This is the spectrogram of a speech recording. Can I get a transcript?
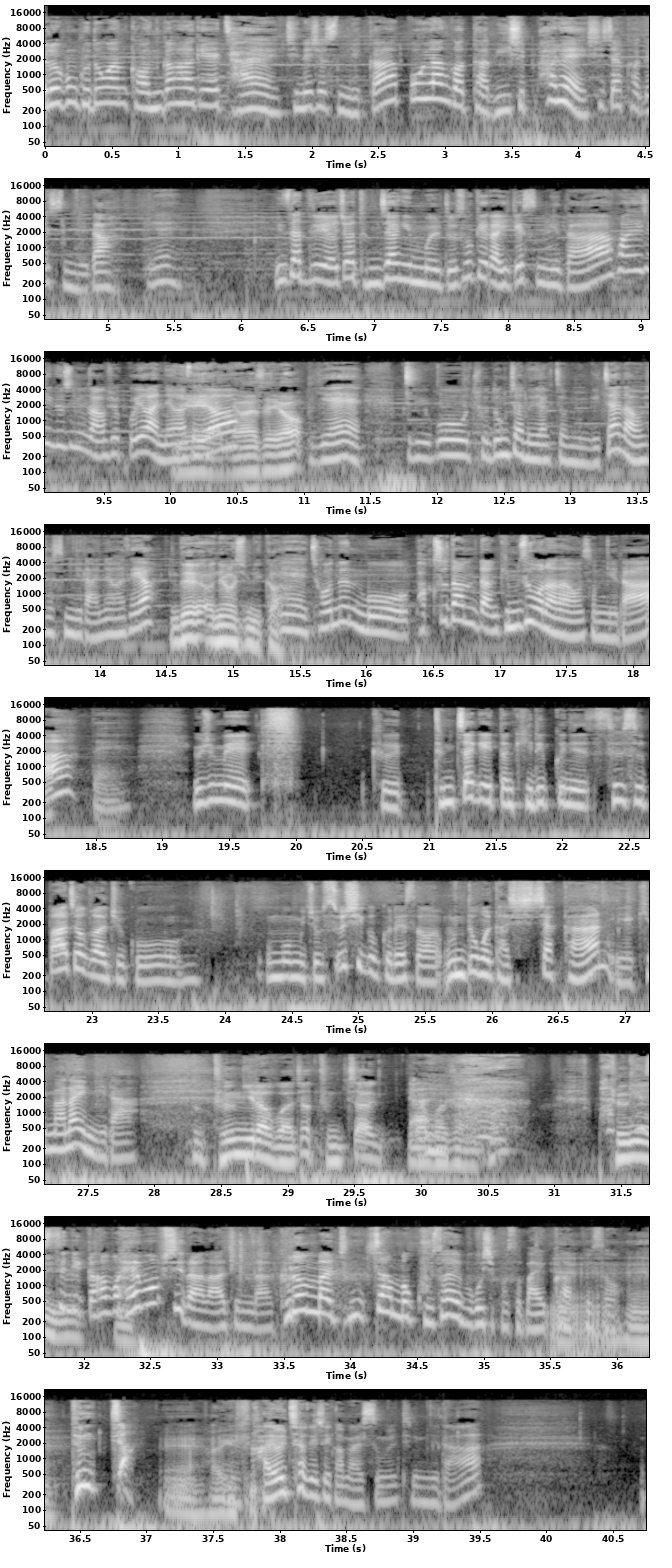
여러분 그동안 건강하게 잘 지내셨습니까? 뽀얀 거탑 28회 시작하겠습니다. 예. 인사드려야죠. 등장인물들 소개가 있겠습니다. 황희진 교수님 나오셨고요. 안녕하세요. 예, 안녕하세요. 예. 그리고 조동찬 의학 전문 기자 나오셨습니다. 안녕하세요. 네, 안녕하십니까. 예, 저는 뭐 박수 담당 김소원 아나운서입니다. 네. 요즘에 그 등짝에 있던 기립근이 슬슬 빠져가지고 온몸이 좀 쑤시고 그래서 운동을 다시 시작한 예, 김하나입니다. 등이라고 하죠? 등짝이라고 않고? 팟캐스트니까 한번 해봅시다 나중나 그런 말 진짜 한번 구사해보고 싶어서 마이크 예, 앞에서 예. 등짝 예, 알겠습니다. 가열차게 제가 말씀을 드립니다.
